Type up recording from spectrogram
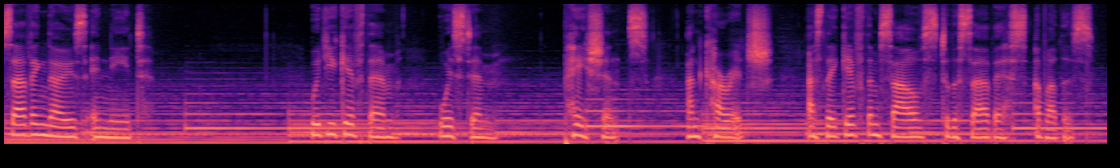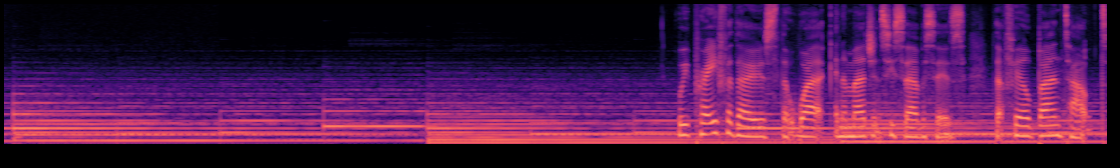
serving those in need. Would you give them wisdom, patience, and courage? As they give themselves to the service of others. We pray for those that work in emergency services that feel burnt out,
